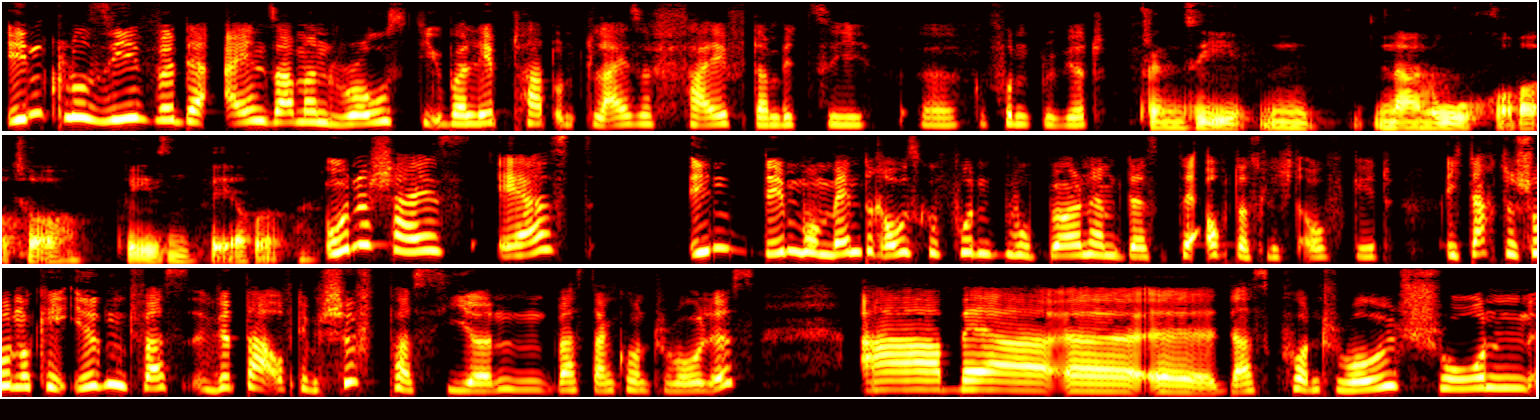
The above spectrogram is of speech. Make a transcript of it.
Inklusive der einsamen Rose, die überlebt hat und leise pfeift, damit sie äh, gefunden wird. wenn sie ein Nano-Roboterwesen wäre. Ohne Scheiß erst in dem Moment rausgefunden, wo Burnham das, der auch das Licht aufgeht. Ich dachte schon, okay, irgendwas wird da auf dem Schiff passieren, was dann Control ist. Aber äh, äh, dass Control schon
